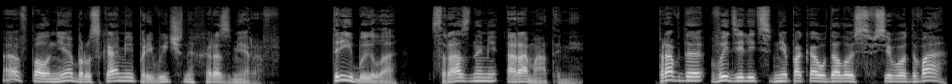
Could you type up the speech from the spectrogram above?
а вполне брусками привычных размеров. Три было, с разными ароматами. Правда, выделить мне пока удалось всего два,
